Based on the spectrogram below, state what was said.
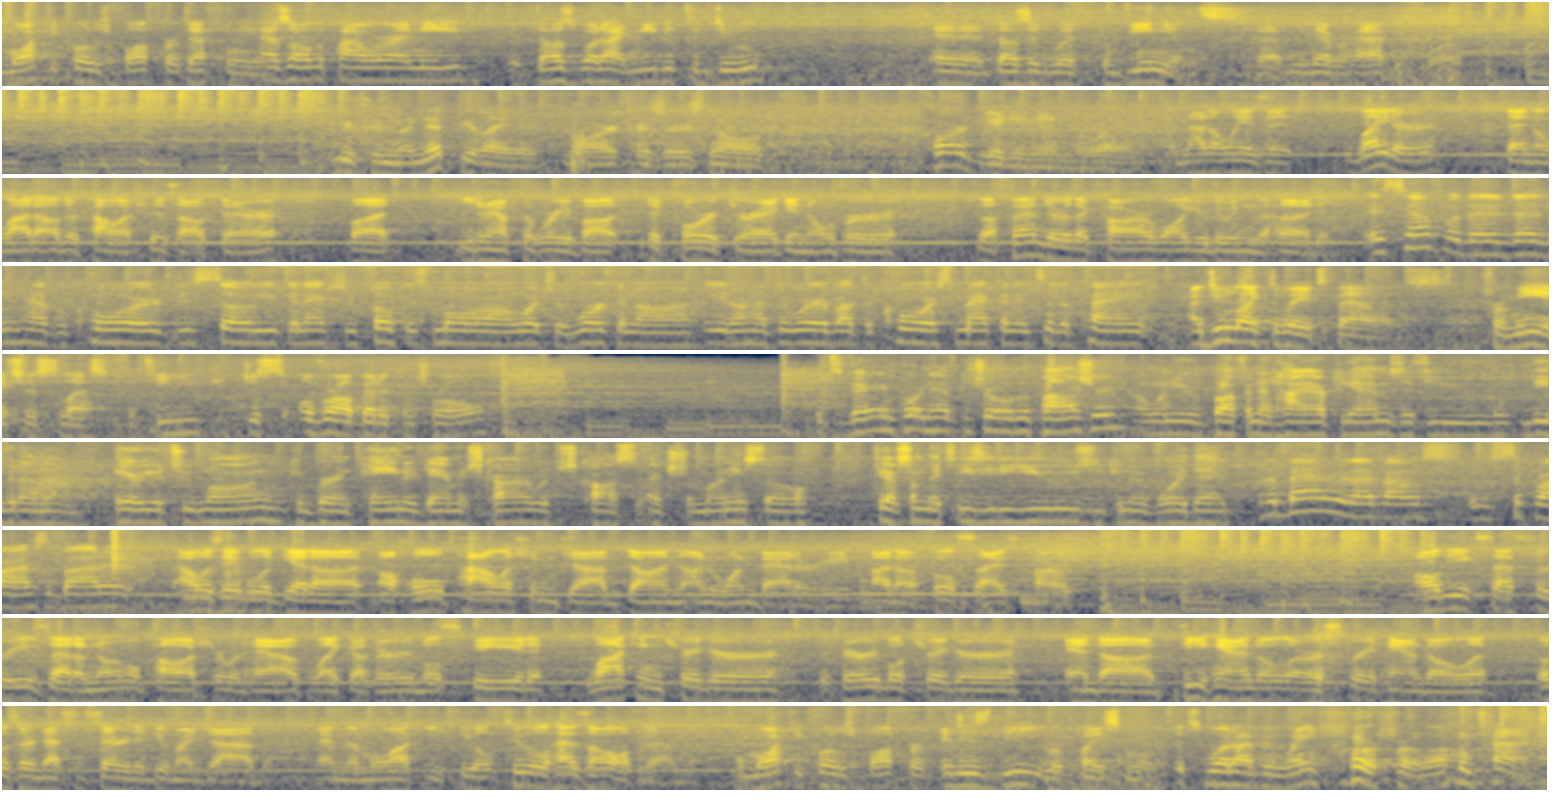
The Milwaukee cordless buffer definitely has all the power I need. It does what I need it to do, and it does it with convenience that we never had before. You can manipulate it more because there's no cord getting in the way. And not only is it lighter than a lot of other polishes out there, but you don't have to worry about the cord dragging over the fender of the car while you're doing the hood. It's helpful that it doesn't have a cord just so you can actually focus more on what you're working on. You don't have to worry about the cord smacking into the paint. I do like the way it's balanced. For me, it's just less fatigue, just overall better control. It's very important to have control of the polisher. Uh, When you're buffing at high RPMs, if you leave it on an area too long, you can burn paint or damage car, which costs extra money. So if you have something that's easy to use, you can avoid that. The battery life, I was, was surprised about it. I was able to get a, a whole polishing job done on one battery on a full-size car. All the accessories that a normal polisher would have, like a variable speed, locking trigger, variable trigger, and a D-handle or a straight handle, those are necessary to do my job. And the Milwaukee Fuel Tool has all of them. The Milwaukee cordless buffer, it is the replacement. It's what I've been waiting for for a long time.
